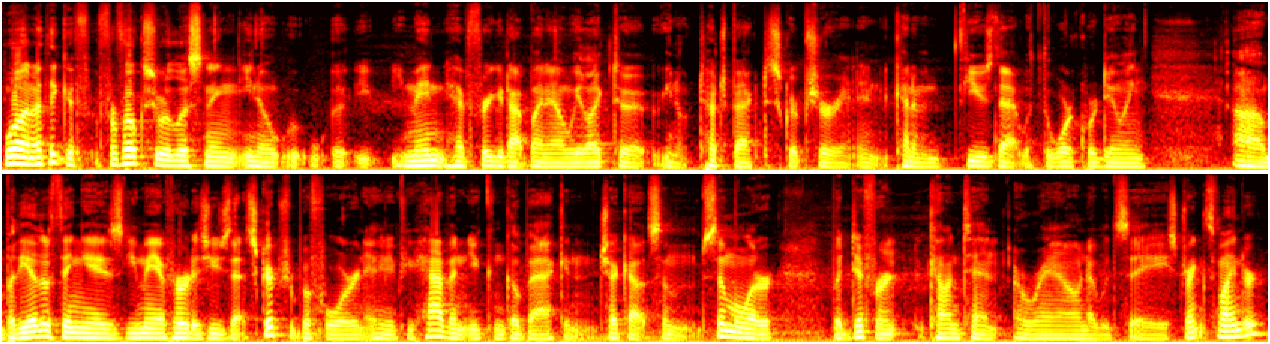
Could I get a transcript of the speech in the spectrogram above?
Well, and I think if, for folks who are listening, you know, you may have figured out by now we like to, you know, touch back to scripture and, and kind of infuse that with the work we're doing. Um, but the other thing is, you may have heard us use that scripture before, and if you haven't, you can go back and check out some similar but different content around, I would say, StrengthsFinder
